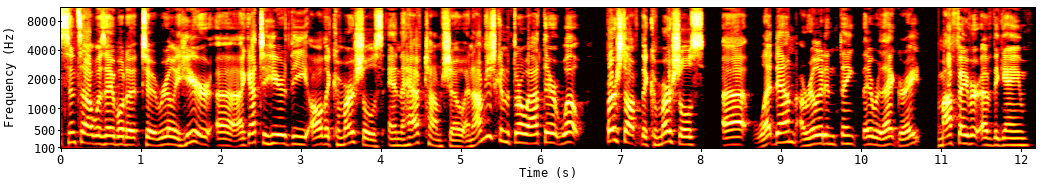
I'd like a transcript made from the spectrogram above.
Since I was able to, to really hear, uh, I got to hear the all the commercials and the halftime show, and I'm just going to throw out there. Well, first off, the commercials uh, let down. I really didn't think they were that great. My favorite of the game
